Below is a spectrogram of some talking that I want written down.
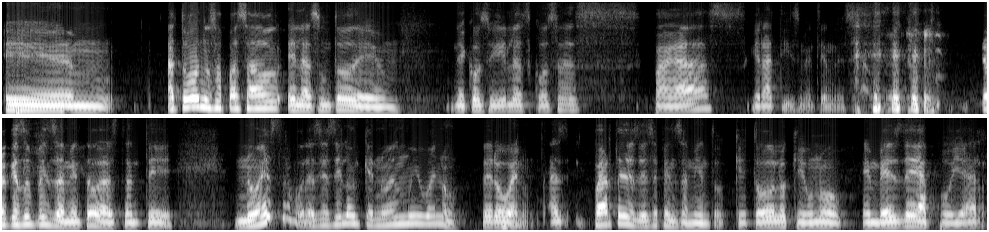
Eh, a todos nos ha pasado el asunto de, de conseguir las cosas pagadas gratis, ¿me entiendes? Creo que es un pensamiento bastante nuestro, por así decirlo, aunque no es muy bueno. Pero bueno, parte desde ese pensamiento, que todo lo que uno, en vez de apoyar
